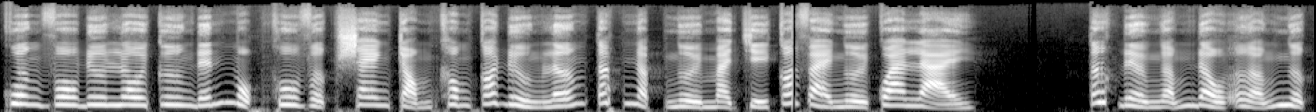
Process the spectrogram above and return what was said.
Quân vô đưa lôi cương đến một khu vực sang trọng không có đường lớn tấp nập người mà chỉ có vài người qua lại. Tất đều ngẫm đầu ẩn ngực,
